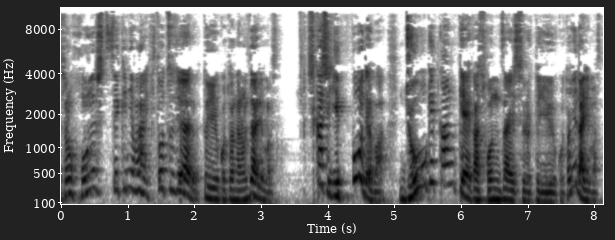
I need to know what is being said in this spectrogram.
その本質的には一つであるということなのであります。しかし一方では、上下関係が存在するということになります。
